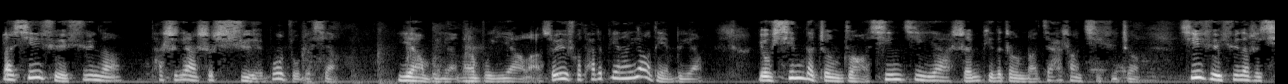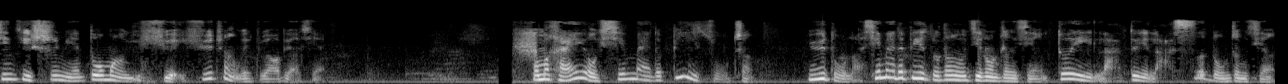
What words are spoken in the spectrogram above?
那心血虚呢？它实际上是血不足的象。一样不一样？当然不一样了。所以说它的辨证要点不一样，有心的症状，心悸呀、神疲的症状，加上气虚症。心血虚呢是心悸失眠、多梦与血虚症为主要表现。我们还有心脉的闭阻症，淤堵了。心脉的闭阻症有几种症型？对啦，对啦，四种症型。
